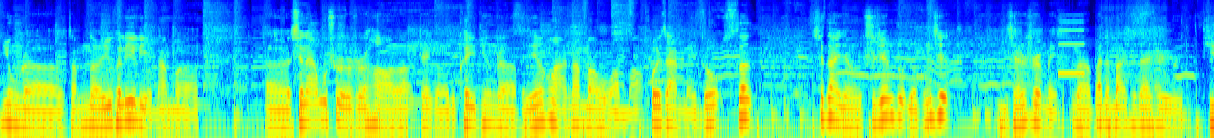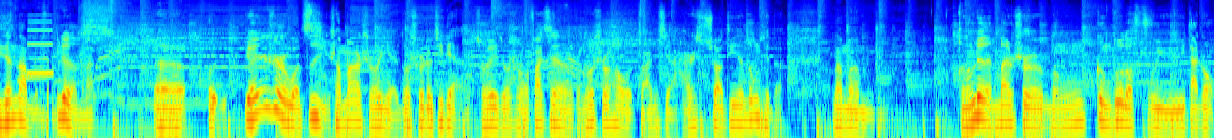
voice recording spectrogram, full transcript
用着咱们的尤克里里，那么。呃，闲来无事的时候呢，这个就可以听着北京话。那么我们会在每周三，现在已经时间更有更新。以前是每天的八点半，现在是提前到每天六点半。呃，我原因是我自己上班的时候也都是六七点，所以就是我发现很多时候我早上起来还是需要听些东西的。那么可能六点半是能更多的服务于大众。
